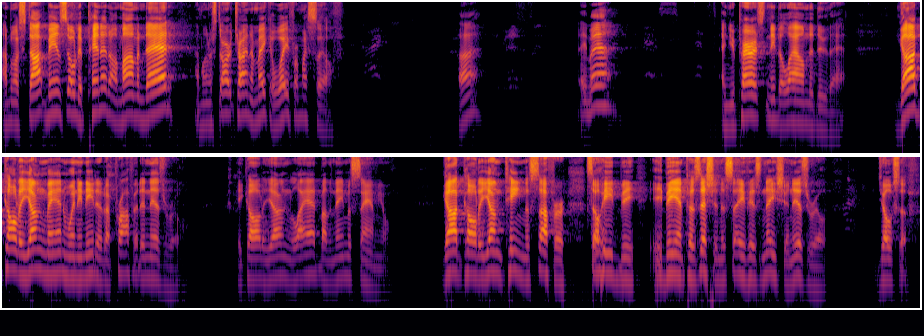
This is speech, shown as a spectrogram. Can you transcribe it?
I'm going to stop being so dependent on mom and dad. I'm going to start trying to make a way for myself. Huh? Amen? And your parents need to allow them to do that. God called a young man when he needed a prophet in Israel. He called a young lad by the name of Samuel. God called a young teen to suffer so he'd be, he'd be in position to save his nation, Israel, Joseph.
